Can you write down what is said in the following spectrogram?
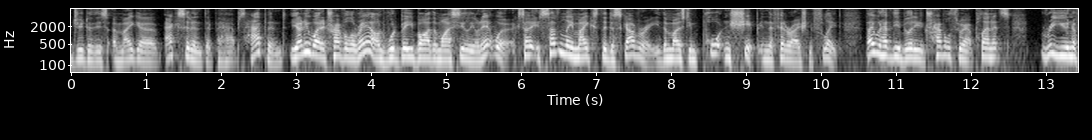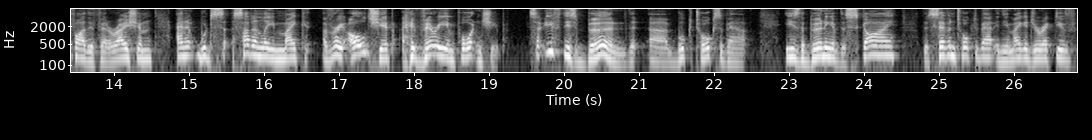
due to this Omega accident that perhaps happened, the only way to travel around would be by the mycelial network. So it suddenly makes the Discovery the most important ship in the Federation fleet. They would have the ability to travel throughout planets, reunify the Federation, and it would suddenly make a very old ship a very important ship. So if this burn that uh, Book talks about is the burning of the sky that Seven talked about in the Omega Directive,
